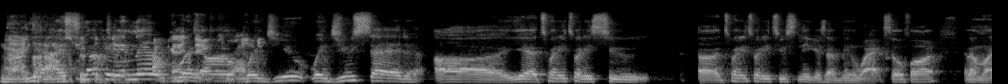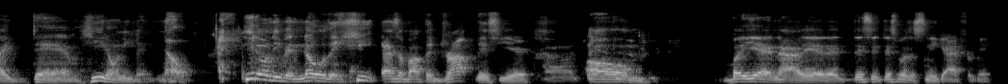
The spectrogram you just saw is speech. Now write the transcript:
No, I thought Yeah, I I snuck it in there Okay, when thanks, uh, when you when you said uh yeah 2022 uh 2022 sneakers have been whacked so far and I'm like damn he don't even know. He don't even know the heat that's about to drop this year. Uh, um but yeah nah yeah this is this was a sneak ad for me.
